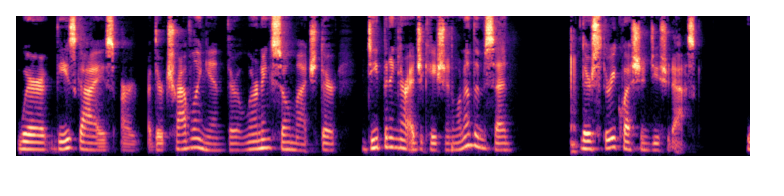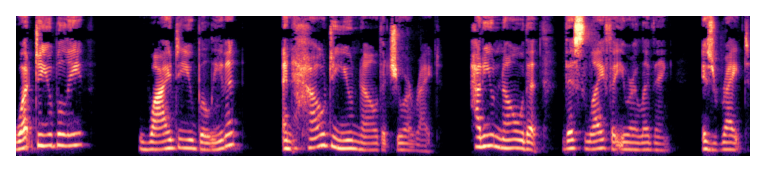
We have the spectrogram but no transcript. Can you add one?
where these guys are, they're traveling in, they're learning so much, they're deepening their education. One of them said, there's three questions you should ask. What do you believe? Why do you believe it? And how do you know that you are right? How do you know that this life that you are living is right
